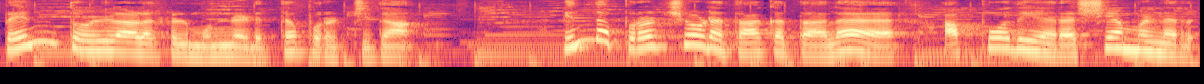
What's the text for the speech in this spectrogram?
பெண் தொழிலாளர்கள் முன்னெடுத்த புரட்சி தான் இந்த புரட்சியோட தாக்கத்தால் அப்போதைய ரஷ்ய மன்னர்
